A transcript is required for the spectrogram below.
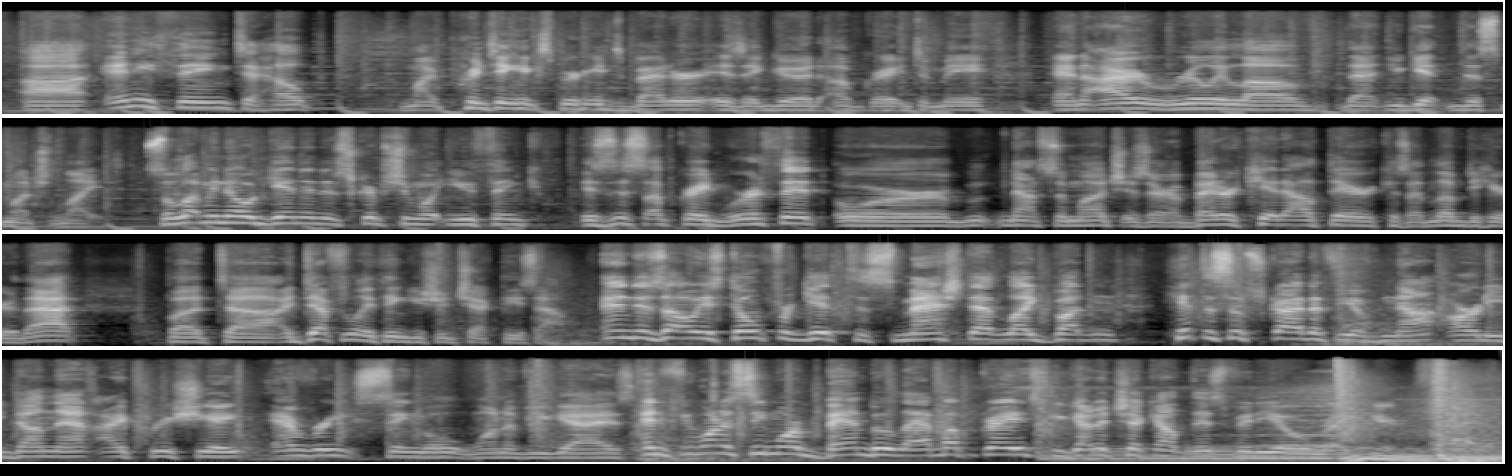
Uh, anything to help my printing experience better is a good upgrade to me. And I really love that you get this much light. So let me know again in the description what you think. Is this upgrade worth it or not so much? Is there a better kit out there? Because I'd love to hear that but uh, I definitely think you should check these out. And as always, don't forget to smash that like button, hit the subscribe if you have not already done that. I appreciate every single one of you guys. And if you wanna see more Bambu Lab upgrades, you gotta check out this video right here.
